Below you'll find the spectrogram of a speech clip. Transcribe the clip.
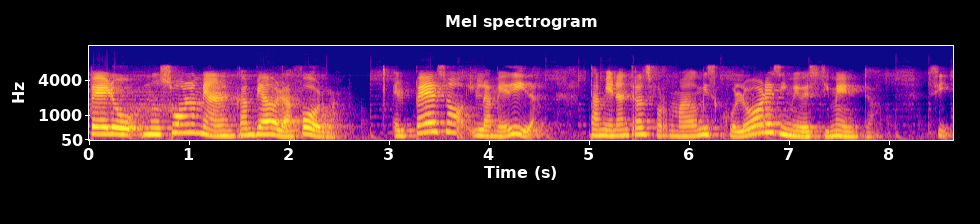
Pero no solo me han cambiado la forma, el peso y la medida. También han transformado mis colores y mi vestimenta. Sí,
